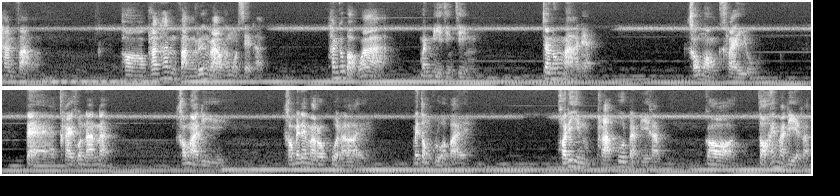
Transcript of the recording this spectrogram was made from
ท่านฟัง พอพระท่านฟังเรื่องราวทั้งหมดเสร็จครับ ท่านก็บอกว่ามันมีจริง ๆ เจ้าน้องหมาเนี่ยเขามองใครอยู่ แต่ใครคนนั้นน่ะเขามาดี เขาไม่ได้มารบกวนอะไร ไม่ต้องกลัวไป พอได้ยินพระพูดแบบนี้ครับ ก็ ต่อให้มาดีครับ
